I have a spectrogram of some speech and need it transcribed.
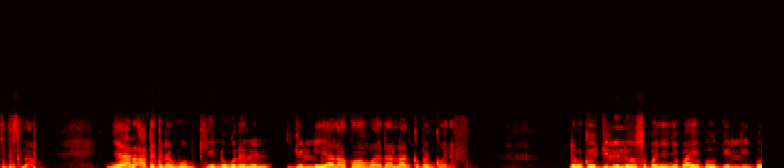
ci lislaam ñaari at bi nag moom kii nungu na leen julli yàlla ko wax waaye daal lànk bañ koo def dañ koy julli loo su bañee ñu bàyyi ba julli ba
